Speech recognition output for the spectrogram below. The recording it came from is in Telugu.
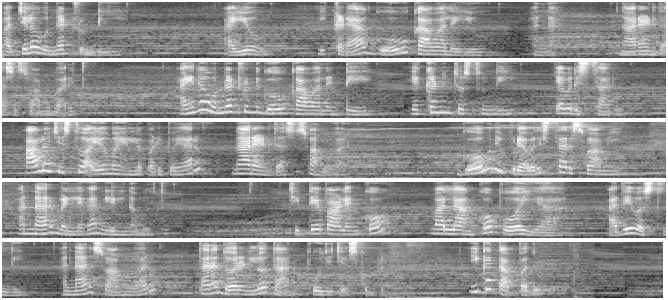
మధ్యలో ఉన్నట్లుండి అయ్యో ఇక్కడ గోవు కావాలయ్యో అన్నారు నారాయణదాసు స్వామి వారితో. అయినా ఉన్నట్లుండి గోవు కావాలంటే ఎక్కడి నుంచి వస్తుంది? ఎవరిస్తారు? ఆలోచిస్తూ అయోమయంలో పడిపోయారు నారాయణదాసు స్వామివారు. గోవుని ఇప్పుడు ఎవరిస్తారు స్వామి? అన్నారు మెల్లగా నీళ్ళు నములుతూ. చిట్టేపాళెంకో మల్లాంకో పోయ్యా అదే వస్తుంది అన్నారు స్వామివారు తన ధోరణిలో తాను పూజ చేసుకుంటూ. ఇక తప్పదు.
